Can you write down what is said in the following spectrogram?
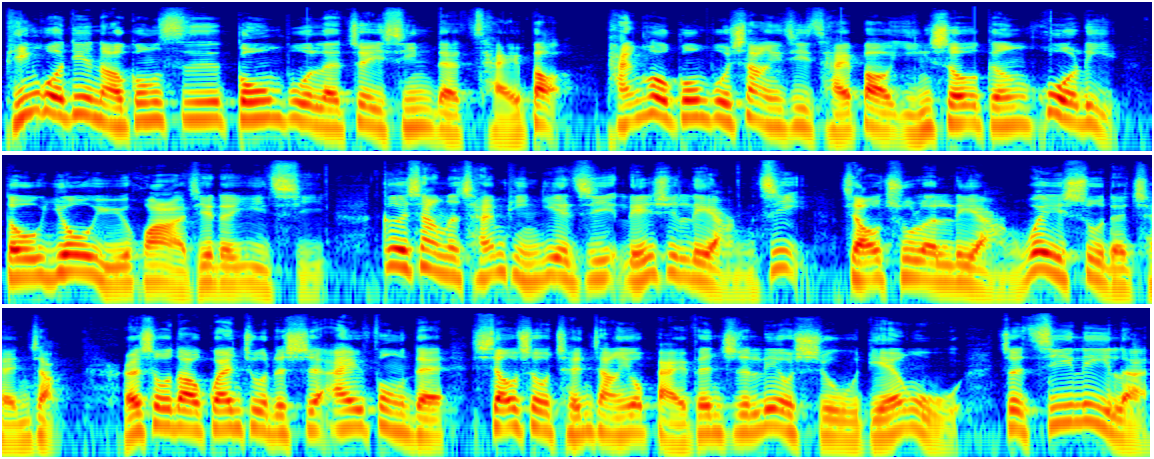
苹果电脑公司公布了最新的财报，盘后公布上一季财报营收跟获利都优于华尔街的预期，各项的产品业绩连续两季交出了两位数的成长。而受到关注的是 iPhone 的销售成长有百分之六十五点五，这激励了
